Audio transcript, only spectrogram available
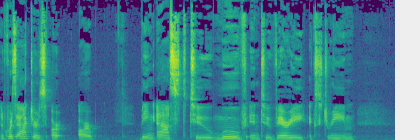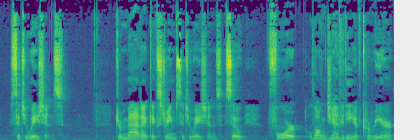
And of course, actors are, are being asked to move into very extreme situations, dramatic, extreme situations. So, for longevity of career,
